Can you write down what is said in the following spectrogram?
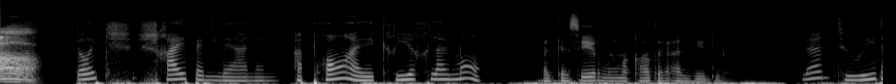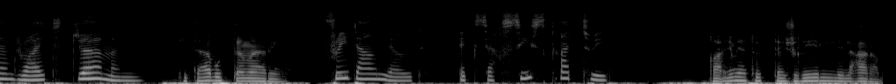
A. Deutsch schreiben lernen. Apprends à écrire l'allemand. الكثير من مقاطع الفيديو Learn to read and write German. كتاب التمارين Free download. Exercice gratuit. قائمة التشغيل للعرب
